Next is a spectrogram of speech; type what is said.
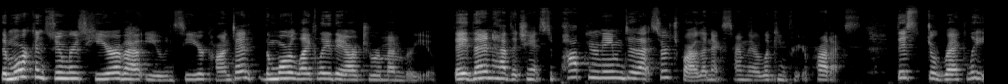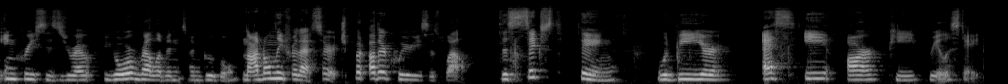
The more consumers hear about you and see your content, the more likely they are to remember you. They then have the chance to pop your name into that search bar the next time they're looking for your products. This directly increases your, your relevance on Google, not only for that search, but other queries as well. The sixth thing would be your SERP real estate,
